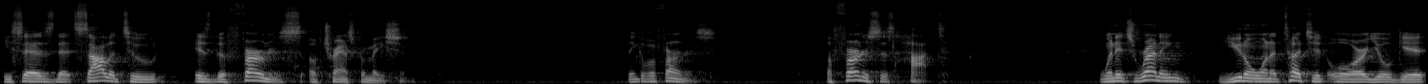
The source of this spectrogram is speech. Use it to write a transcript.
He says that solitude is the furnace of transformation. Think of a furnace. A furnace is hot. When it's running, you don't want to touch it or you'll get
